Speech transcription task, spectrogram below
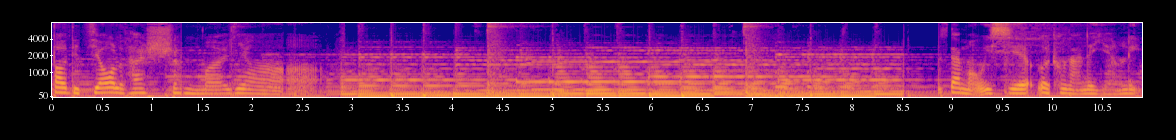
到底教了他什么呀？在某一些恶臭男的眼里，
